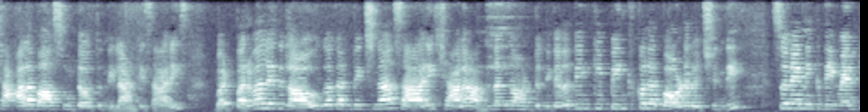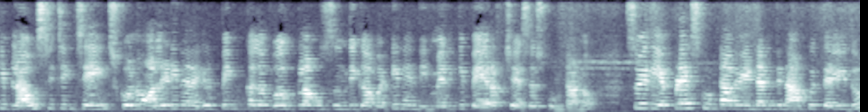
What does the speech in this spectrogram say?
చాలా బాగా సూట్ అవుతుంది ఇలాంటి సారీస్ బట్ పర్వాలేదు లావుగా కనిపించిన సారీ చాలా అందంగా ఉంటుంది కదా. దీనికి పింక్ కలర్ బార్డర్ వచ్చింది. సో నేను ఇంక దీని మీదకి బ్లౌజ్ స్టిచ్చింగ్ చేయించుకోను. ఆల్రెడీ నా దగ్గర పింక్ కలర్ వర్క్ బ్లౌజ్ ఉంది కాబట్టి నేను దీని మీదకి పేరప్ చేసేసుకుంటాను. సో ఇది ఎప్పుడు వేసుకుంటాను ఏంటనేది నాకు తెలీదు.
